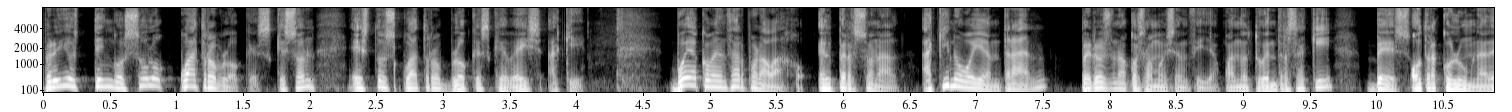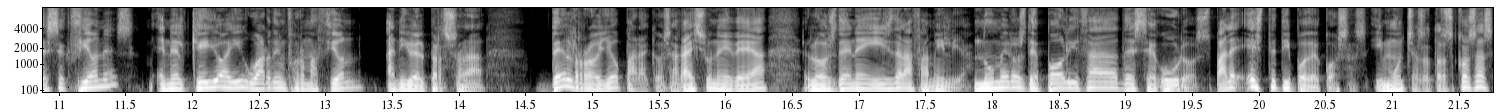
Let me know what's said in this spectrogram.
pero yo tengo solo cuatro bloques, que son estos cuatro bloques que veis aquí. Voy a comenzar por abajo, el personal. Aquí no voy a entrar pero es una cosa muy sencilla. Cuando tú entras aquí, ves otra columna de secciones en el que yo ahí guardo información a nivel personal del rollo, para que os hagáis una idea, los DNIs de la familia, números de póliza de seguros, ¿vale? Este tipo de cosas y muchas otras cosas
